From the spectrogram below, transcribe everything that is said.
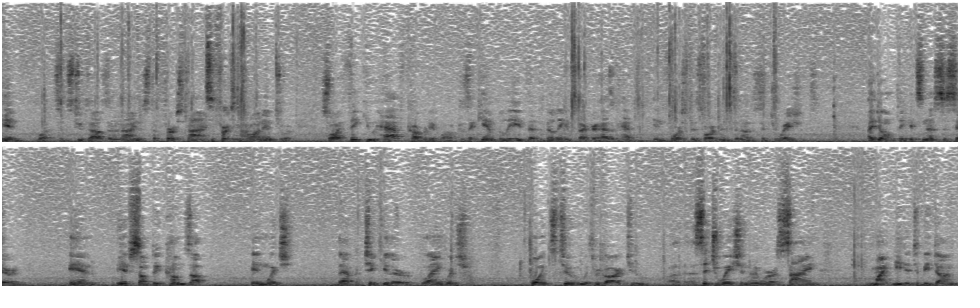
in, what, since 2009, it's the first time. It's the first we've time. run into it. So I think you have covered it well, because I can't believe that the building inspector hasn't had to enforce this ordinance in other situations. I don't think it's necessary, and if something comes up in which that particular language points to with regard to a a situation where a sign might need it to be done,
